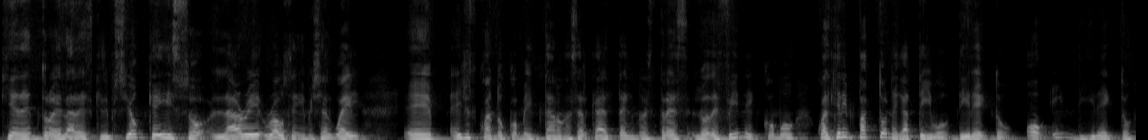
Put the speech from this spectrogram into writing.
que dentro de la descripción que hizo Larry Rosen y Michelle Whale, eh, ellos cuando comentaron acerca del tecnoestrés lo definen como cualquier impacto negativo, directo o indirecto,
